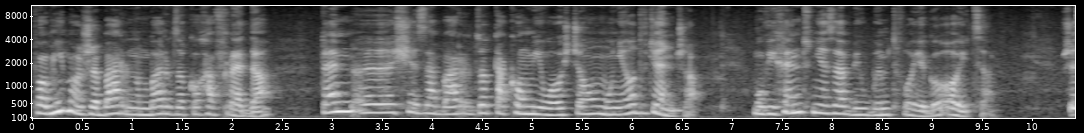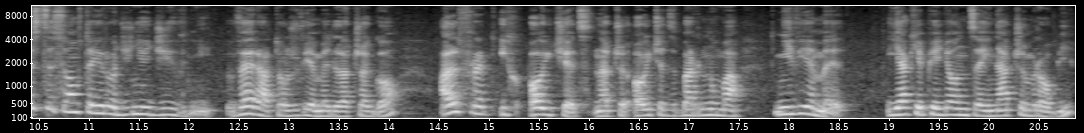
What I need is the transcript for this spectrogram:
pomimo, że Barnum bardzo kocha Freda, ten e, się za bardzo taką miłością mu nie odwdzięcza. Mówi, chętnie zabiłbym twojego ojca. Wszyscy są w tej rodzinie dziwni. Vera to już wiemy dlaczego. Alfred, ich ojciec, znaczy ojciec Barnuma, nie wiemy jakie pieniądze i na czym robi.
